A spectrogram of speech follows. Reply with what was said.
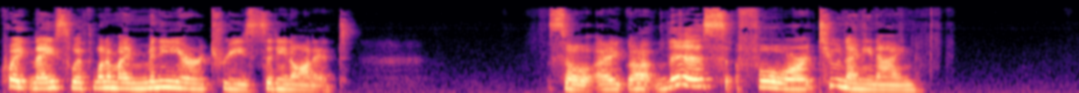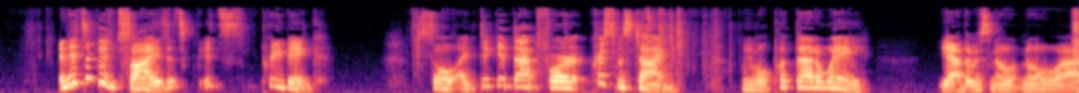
quite nice with one of my miniature trees sitting on it. So I got this for $2.99. And it's a good size. It's it's pretty big. So I did get that for Christmas time. We will put that away yeah, there was no no uh,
